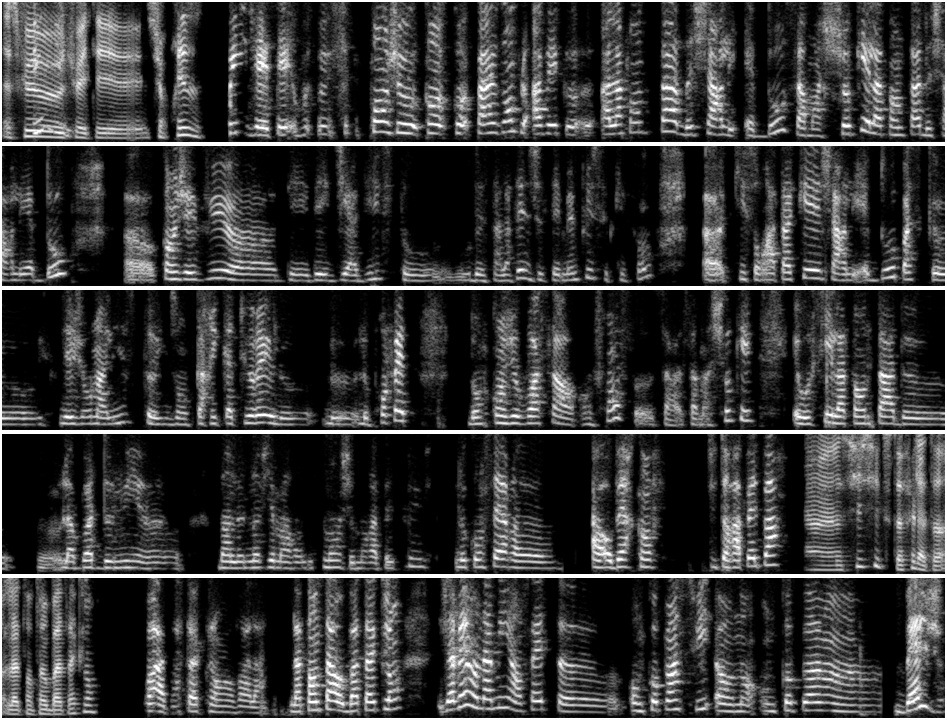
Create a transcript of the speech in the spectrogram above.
Est-ce que tu as été surprise? Oui, j'ai été. Quand je, quand, par exemple, avec à l'attentat de Charlie Hebdo, ça m'a choqué l'attentat de Charlie Hebdo. Euh, quand j'ai vu euh, des, djihadistes ou, des salafistes, je ne sais même plus ce qu'ils sont, euh, qui sont attaqués Charlie Hebdo parce que les journalistes, ils ont caricaturé le, le, prophète. Donc, quand je vois ça en France, ça, ça m'a choqué. Et aussi l'attentat de la boîte de nuit dans le 9e arrondissement, je ne me rappelle plus. Le concert à Oberkampf, tu te rappelles pas? Si, si, tout à fait, l'attentat au Bataclan. Ouais, Bataclan, voilà. L'attentat au Bataclan. J'avais un ami, en fait, euh, un copain suisse, euh, non, un copain belge,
